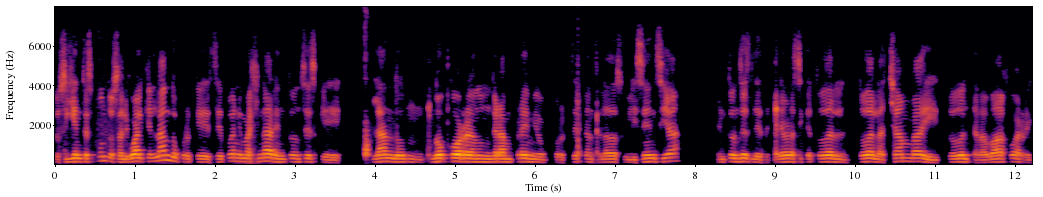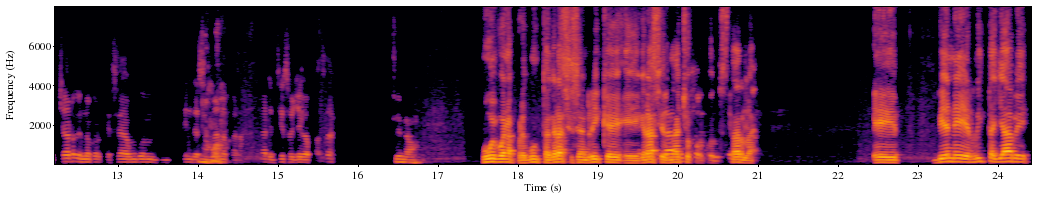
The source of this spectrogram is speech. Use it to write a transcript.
los siguientes puntos, al igual que Lando, porque se pueden imaginar entonces que Lando no corre un gran premio por ser cancelada su licencia entonces le dejaré ahora sí que toda, toda la chamba y todo el trabajo a Richard y no creo que sea un buen fin de semana para en si eso llega a pasar. Sí, no. Muy buena pregunta. Gracias, Enrique. Eh, gracias, Nacho, por contestarla. Eh, viene Rita Llave,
